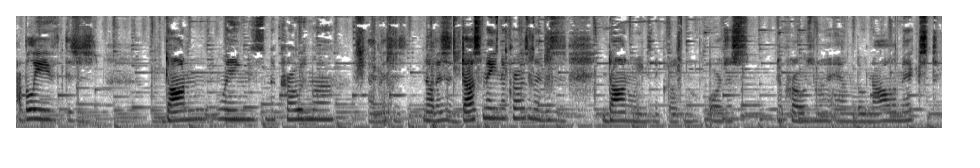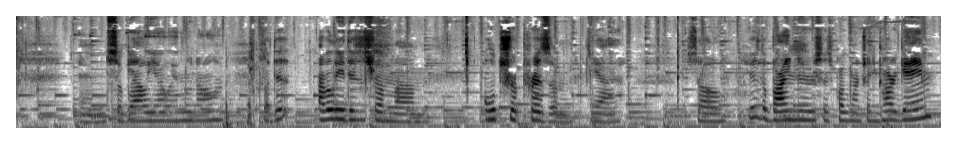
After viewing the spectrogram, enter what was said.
i believe this is Dawn Wings Necrozma, and this is no, this is Dust Duskmane Necrozma, and this is Dawn Wings Necrozma, or just Necrozma and Lunala mixed, and Solgaleo and Lunala. But this, I believe this is from um, Ultra Prism, yeah. So here's the binder. It says Pokemon Trading Card Game,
